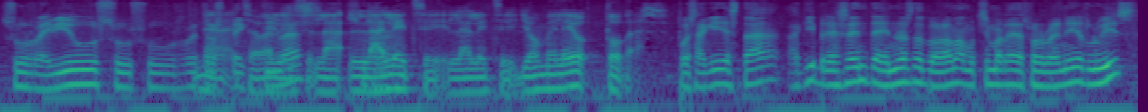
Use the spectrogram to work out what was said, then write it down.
sus reviews, sus, sus Nah, retrospectivas. chavales, la, la leche, la leche. Yo me leo todas. Pues aquí está, aquí presente en nuestro programa. Muchísimas gracias por venir, Luis.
